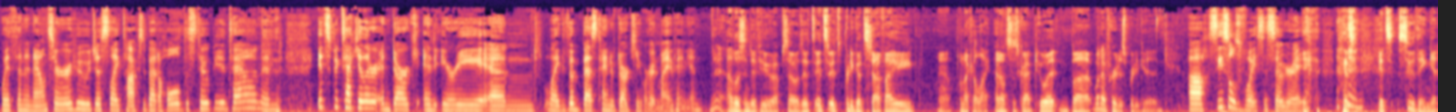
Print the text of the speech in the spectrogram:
with an announcer who just like talks about a whole dystopian town, and it's spectacular and dark and eerie and like the best kind of dark humor in my opinion. Yeah, I listened to a few episodes. It's it's it's pretty good stuff. I, yeah, I'm not gonna lie, I don't subscribe to it, but what I've heard is pretty good. Oh, Cecil's voice is so great. Yeah. it's it's soothing yet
